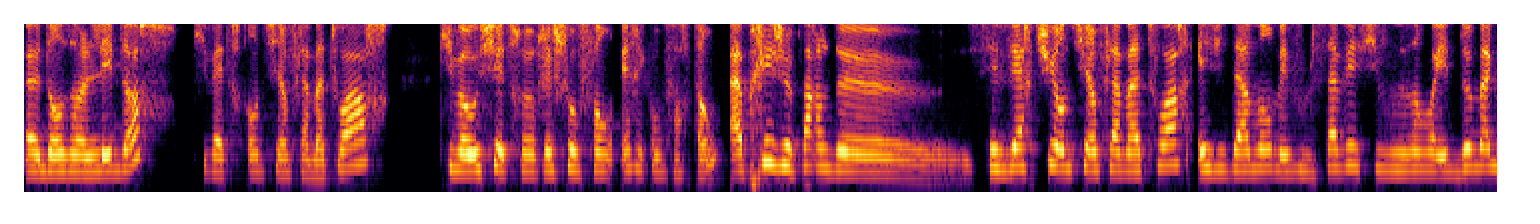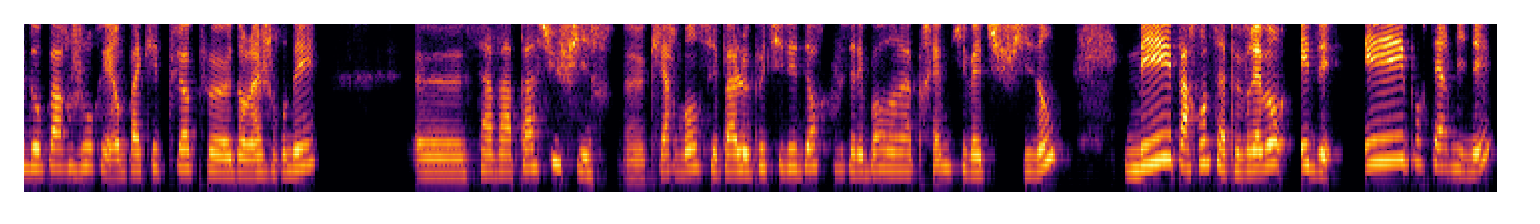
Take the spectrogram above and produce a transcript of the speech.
dans un lait d'or qui va être anti-inflammatoire, qui va aussi être réchauffant et réconfortant. Après, je parle de ses vertus anti-inflammatoires, évidemment, mais vous le savez, si vous envoyez deux McDo par jour et un paquet de clopes euh, dans la journée, euh, ça va pas suffire. Euh, clairement, c'est pas le petit lait d'or que vous allez boire dans l'après-midi qui va être suffisant, mais par contre, ça peut vraiment aider. Et pour terminer,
